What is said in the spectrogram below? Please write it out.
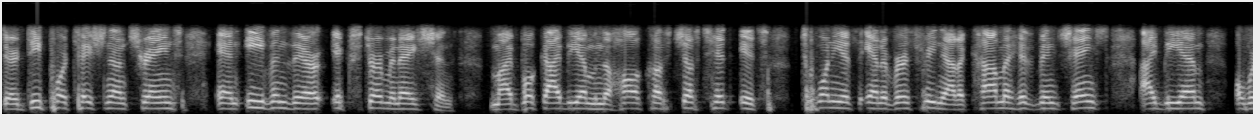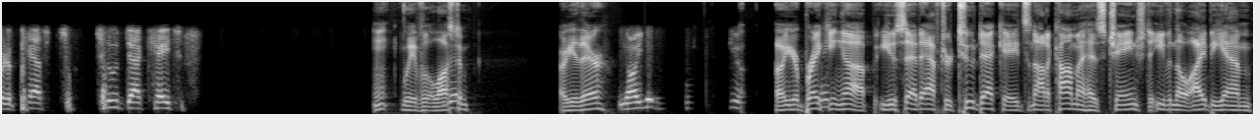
their deportation on trains, and even their extermination. My book, IBM and the Holocaust, just hit its 20th anniversary. Now, the comma has been changed. IBM, over the past two decades. Mm, we've lost him. Are you there? No, you. you oh, you're breaking up. You said after two decades, not a comma has changed, even though IBM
